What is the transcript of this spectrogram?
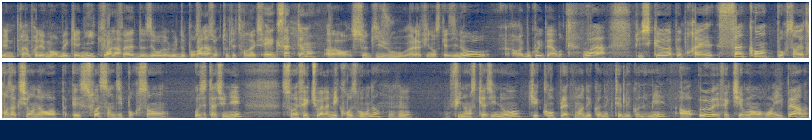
une, un prélèvement mécanique Voilà. en fait, de 0,2% Voilà. sur toutes les transactions. Exactement. Or, ceux qui jouent à la finance casino auraient beaucoup à y perdre. Voilà, puisque à peu près 50% des transactions en Europe et 70% aux États-Unis sont effectuées à la microseconde, Mhm. finance casino, qui est complètement déconnectée de l'économie. Alors eux, effectivement, vont y perdre.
